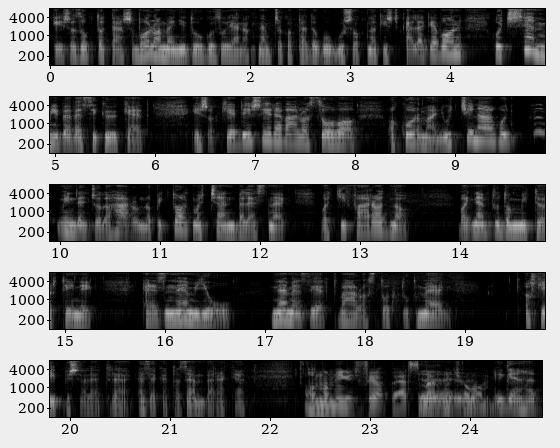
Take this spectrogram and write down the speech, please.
és az oktatás valamennyi dolgozójának, nem csak a pedagógusoknak is elege van, hogy semmibe veszik őket. És a kérdésére válaszolva, a kormány úgy csinál, hogy minden csoda három napig tart, majd csendbe lesznek vagy kifáradnak, vagy nem tudom, mi történik. Ez nem jó. Nem ezért választottuk meg a képviseletre ezeket az embereket. Anna még egy fél percben, hogyha van mit. Igen, hát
